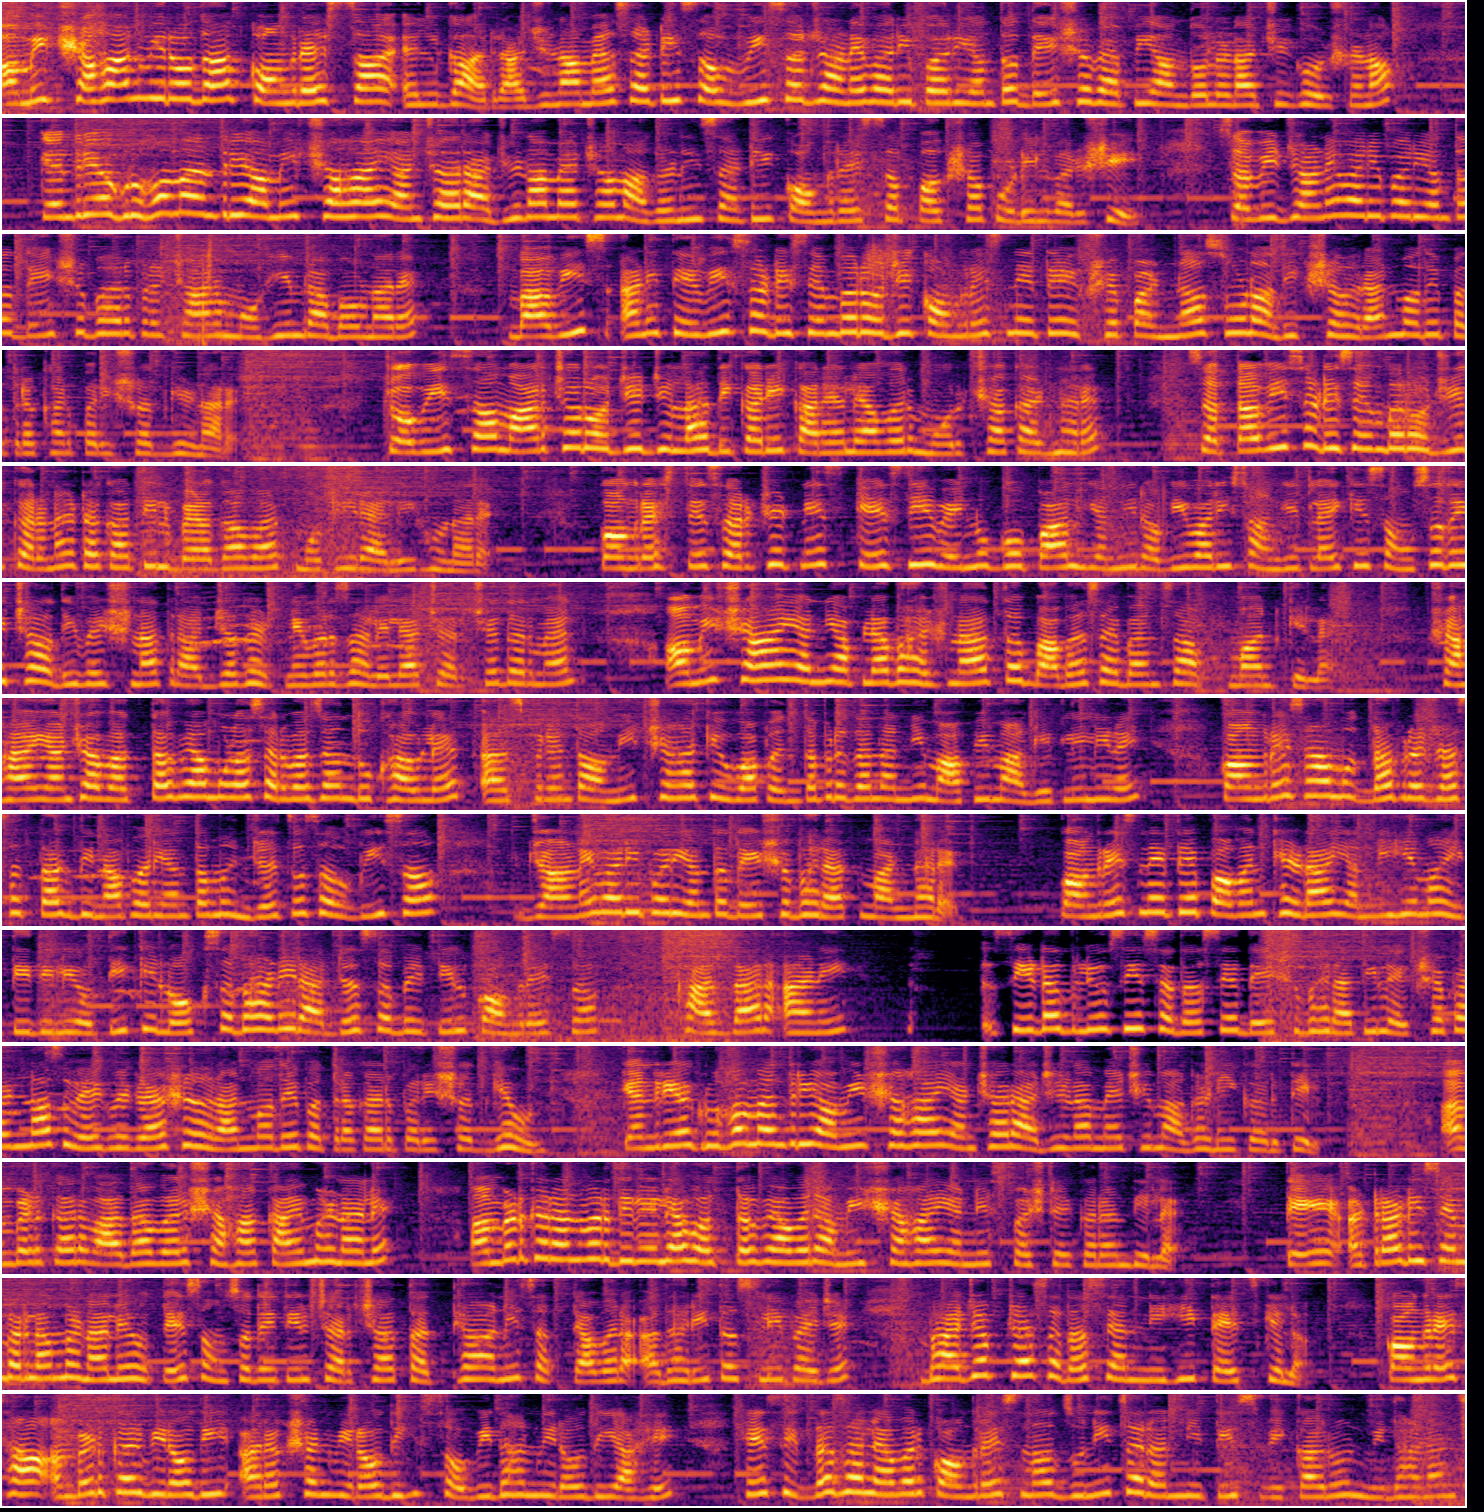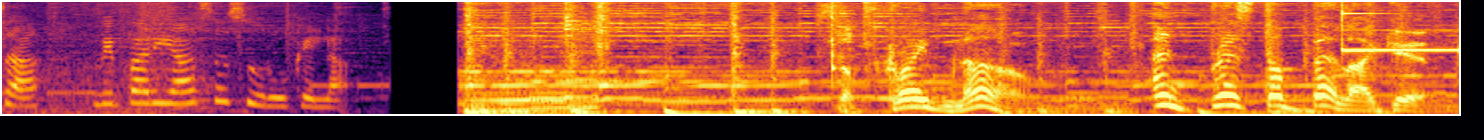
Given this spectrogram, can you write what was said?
अमित शहांविरोधात काँग्रेसचा एल्गार राजीनाम्यासाठी सव्वीस जानेवारीपर्यंत देशव्यापी आंदोलनाची घोषणा. केंद्रीय गृहमंत्री अमित शहा यांच्या राजीनाम्याच्या मागणीसाठी काँग्रेसचा पक्ष पुढील वर्षी. सव्वीस जानेवारीपर्यंत देशभर प्रचार मोहीम राबवणार आहे. बावीस आणि तेवीस डिसेंबर रोजी काँग्रेस नेते एकशे पन्नासहून अधिक शहरांमध्ये पत्रकार परिषद घेणार आहे चोवीस मार्च रोजी जिल्हाधिकारी कार्यालयावर मोर्चा काढणार आहे सत्तावीस डिसेंबर रोजी कर्नाटकातील बेळगावात मोठी रॅली होणार आहे. काँग्रेसचे सरचिटणीस के सी वेणुगोपाल यांनी रविवारी सांगितलंय की संसदेच्या अधिवेशनात राज्यघटनेवर झालेल्या चर्चेदरम्यान अमित शहा यांनी आपल्या भाषणात बाबासाहेबांचा अपमान केलाय. शहा यांच्या वक्तव्यामुळे सर्वजण दुखावलेत. आजपर्यंत अमित शहा किंवा पंतप्रधानांनी माफी मागितलेली नाही. काँग्रेस हा मुद्दा प्रजासत्ताक दिनापर्यंत म्हणजेच सव्वीस जानेवारीपर्यंत देशभरात मांडणार आहेत. काँग्रेस नेते पवन खेडा यांनी ही माहिती दिली होती की लोकसभा आणि राज्यसभेतील काँग्रेस खासदार आणि सी डब्ल्यू सी सदस्य देशभरातील एकशे पन्नास वेगवेगळ्या शहरांमध्ये पत्रकार परिषद घेऊन केंद्रीय गृहमंत्री अमित शहा यांच्या राजीनाम्याची मागणी करतील. आंबेडकर वादावर शहा काय म्हणाले? आंबेडकरांवर दिलेल्या वक्तव्यावर अमित शहा यांनी स्पष्टीकरण दिलंय. ते अठरा डिसेंबरला म्हणाले होते संसदेतील चर्चा तथ्य आणि सत्यावर आधारित असली पाहिजे. भाजपच्या सदस्यांनीही तेच केलं. काँग्रेस हा आंबेडकर विरोधी आरक्षण विरोधी संविधान विरोधी आहे. हे सिद्ध झाल्यावर काँग्रेसनं जुनीच रणनीती स्वीकारून विधानांचा विपर्यास सुरू केला. Subscribe now and press the bell icon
